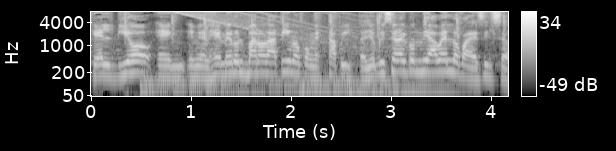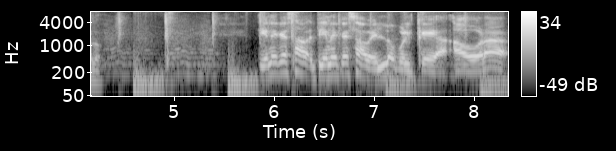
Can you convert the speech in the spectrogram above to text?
que él dio en, en el género urbano latino con esta pista. Yo quisiera algún día verlo para decírselo. Tiene que, tiene que saberlo porque ahora,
